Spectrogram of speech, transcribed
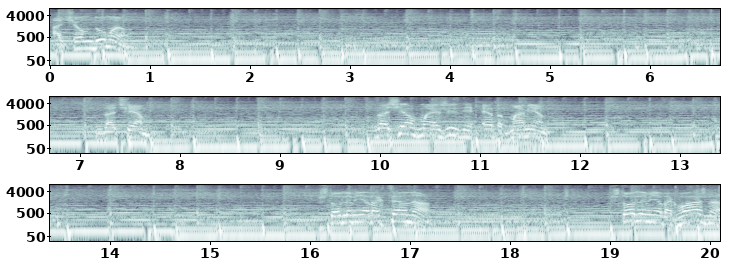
О чем думаю? Зачем? Зачем в моей жизни этот момент? Что для меня так ценно? Что для меня так важно?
